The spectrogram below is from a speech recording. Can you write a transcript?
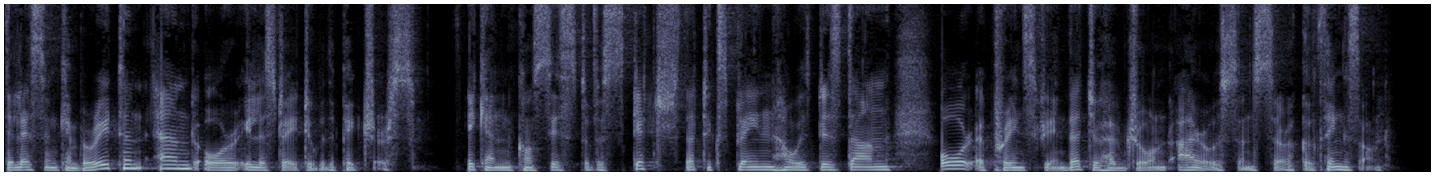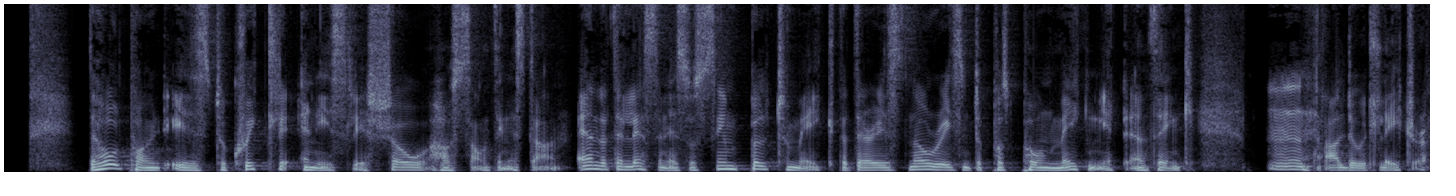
The lesson can be written and or illustrated with the pictures. It can consist of a sketch that explains how it is done, or a print screen that you have drawn arrows and circle things on. The whole point is to quickly and easily show how something is done, and that the lesson is so simple to make that there is no reason to postpone making it and think, mm, I'll do it later,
